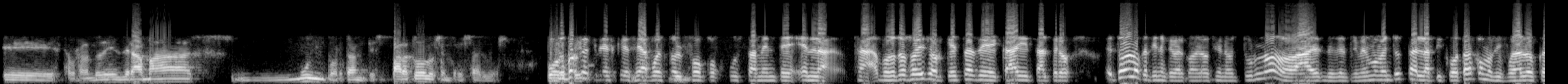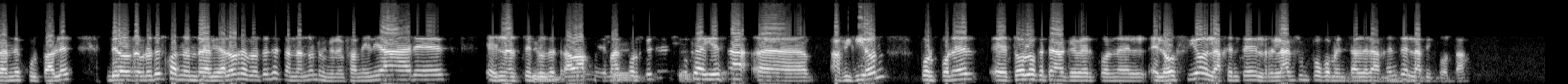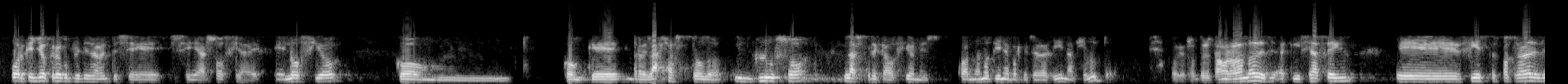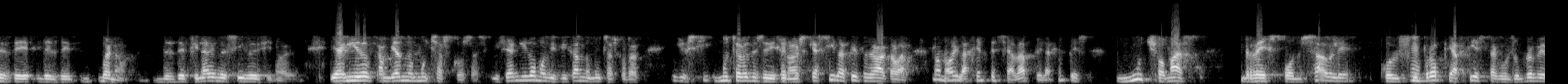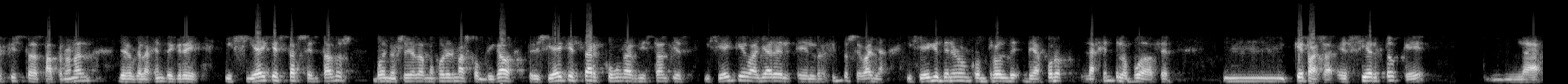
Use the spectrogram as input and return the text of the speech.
eh, estamos hablando de dramas muy importantes para todos los empresarios. ¿Tú por qué crees que se ha puesto el foco justamente en la... O sea, vosotros sois orquestas de calle y tal, pero todo lo que tiene que ver con el ocio nocturno, desde el primer momento está en la picota como si fueran los grandes culpables de los rebrotes, cuando en realidad los rebrotes se están dando en reuniones familiares, en los centros de trabajo y demás. ¿Por qué crees tú que hay esa eh, afición por poner eh, todo lo que tenga que ver con el, el ocio, la gente, el relax un poco mental de la gente en la picota. Porque yo creo que precisamente se, se asocia el ocio con, con que relajas todo, incluso las precauciones, cuando no tiene por qué ser así en absoluto. Porque nosotros estamos hablando de aquí se hacen eh, fiestas patronales desde, desde, bueno, desde finales del siglo XIX. Y han ido cambiando muchas cosas y se han ido modificando muchas cosas. Y muchas veces se dijeron, es que así la fiesta se va a acabar. No, no, y la gente se adapta, y la gente es mucho más responsable con su propia fiesta, con su propia fiesta patronal de lo que la gente cree. Y si hay que estar sentados, bueno, eso ya a lo mejor es más complicado, pero si hay que estar con unas distancias y si hay que vallar el, recinto, se vaya. Y si hay que tener un control de aforo, la gente lo puede hacer. Mm, ¿Qué pasa? Es cierto que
